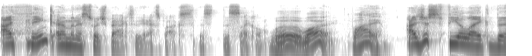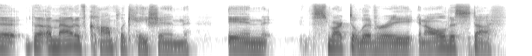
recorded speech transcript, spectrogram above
i think i'm going to switch back to the xbox this this cycle whoa why why I just feel like the the amount of complication in smart delivery and all this stuff.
